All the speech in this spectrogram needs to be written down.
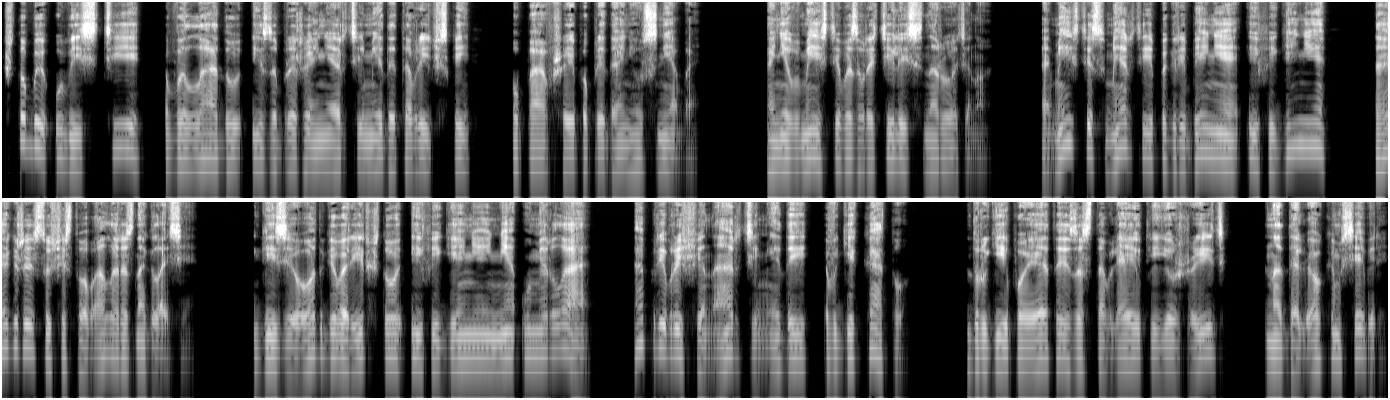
чтобы увести в Элладу изображение Артемиды Таврической, упавшее по преданию с неба. Они вместе возвратились на родину. О месте смерти и погребения Ифигении также существовало разногласие. Гезиод говорит, что Ифигения не умерла, а превращена Артемидой в Гекату. Другие поэты заставляют ее жить на далеком севере,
